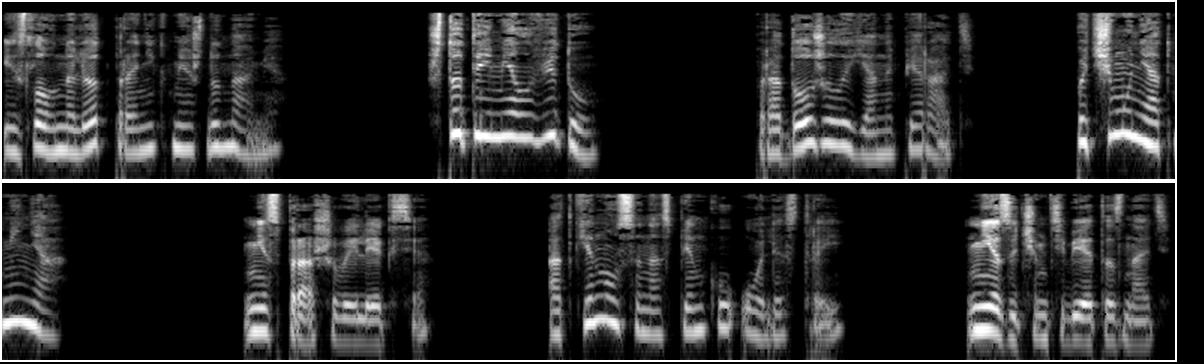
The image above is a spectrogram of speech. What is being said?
и словно лед проник между нами. «Что ты имел в виду?» Продолжила я напирать. «Почему не от меня?» «Не спрашивай, Лекси», — откинулся на спинку Олестрой. «Незачем тебе это знать».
